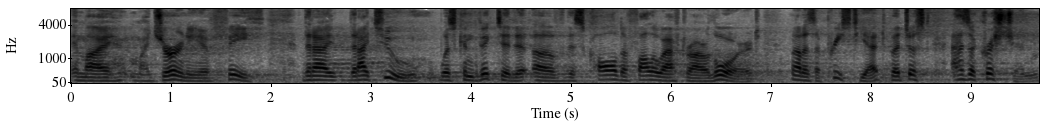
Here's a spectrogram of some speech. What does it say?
in my, my journey of faith that I, that I too was convicted of this call to follow after our Lord, not as a priest yet, but just as a Christian.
